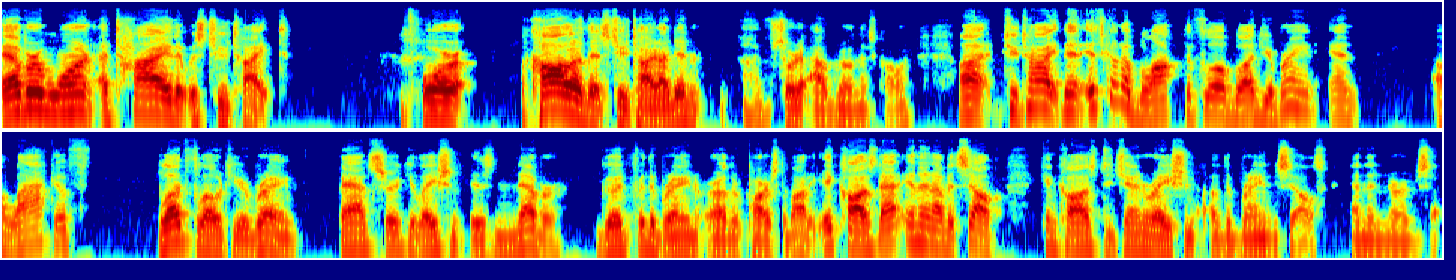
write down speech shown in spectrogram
ever worn a tie that was too tight or a collar that's too tight, I didn't, I've sort of outgrown this collar, uh, too tight, then it's going to block the flow of blood to your brain and a lack of blood flow to your brain, bad circulation is never good for the brain or other parts of the body. It caused that in and of itself can cause degeneration of the brain cells and the nerve cells.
